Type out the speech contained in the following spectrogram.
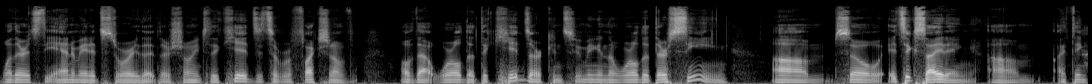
whether it's the animated story that they're showing to the kids, it's a reflection of of that world that the kids are consuming and the world that they're seeing. Um, so it's exciting. Um, I think.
